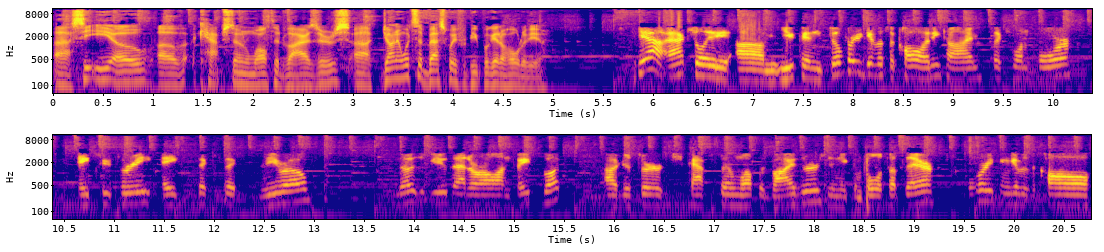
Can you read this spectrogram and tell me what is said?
uh, CEO of Capstone Wealth Advisors. Uh, Johnny, what's the best way for people to get a hold of you? Yeah, actually, um, you can feel free to give us a call anytime, 614-823-8660. Those of you that are on Facebook, uh, just search Capstone Wealth Advisors and you can pull us up there. Or you can give us a call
